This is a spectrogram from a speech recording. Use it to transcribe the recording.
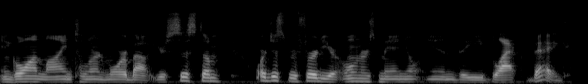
and go online to learn more about your system or just refer to your owner's manual in the black bag.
